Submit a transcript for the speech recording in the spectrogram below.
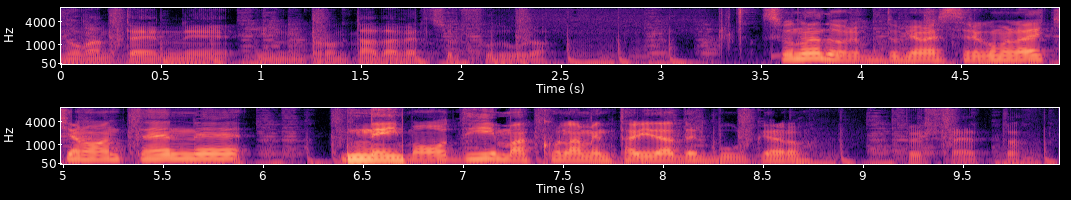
novantenne improntata verso il futuro? Secondo me dov- dobbiamo essere come la vecchia novantenne nei modi, ma con la mentalità del bulgaro. Perfetto.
